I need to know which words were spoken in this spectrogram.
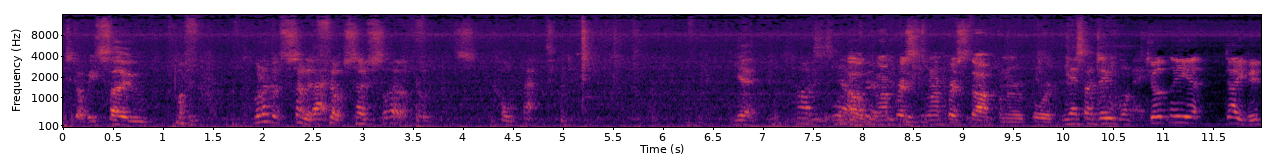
it's got to be so. When I got the solo, it felt so slow. I thought it's hold back. Yeah. Oh, can I press, can I press stop on the record? Yes, I do want it. Do you want the uh, David?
